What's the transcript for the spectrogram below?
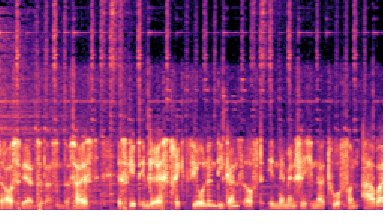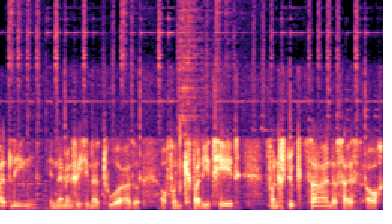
daraus werden zu lassen. Das heißt, es gibt eben Restriktionen, die ganz oft in der menschlichen Natur von Arbeit liegen, in der menschlichen Natur also auch von Qualität, von Stückzahlen, das heißt auch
